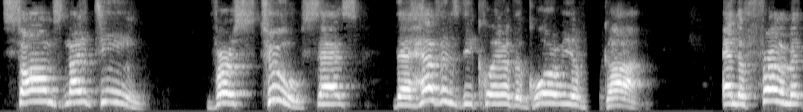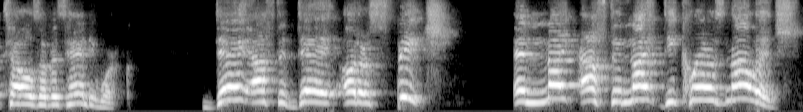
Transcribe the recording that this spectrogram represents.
Psalms 19, verse 2 says, The heavens declare the glory of God, and the firmament tells of his handiwork. Day after day utter speech, and night after night declares knowledge.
